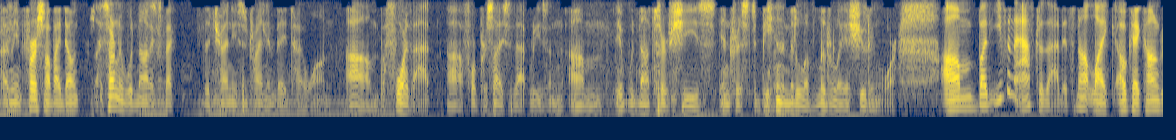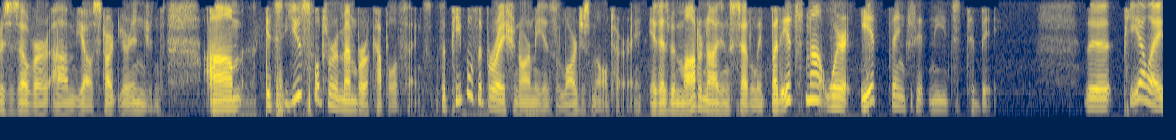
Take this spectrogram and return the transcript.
I mean, first off, I don't, I certainly would not expect the Chinese to try and invade Taiwan um, before that, uh, for precisely that reason. Um, it would not serve Xi's interest to be in the middle of literally a shooting war. Um, but even after that, it's not like, okay, Congress is over, um, you know, start your engines. Um, it's useful to remember a couple of things. The People's Liberation Army is the largest military. It has been modernizing steadily, but it's not where it thinks it needs to be. The PLA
